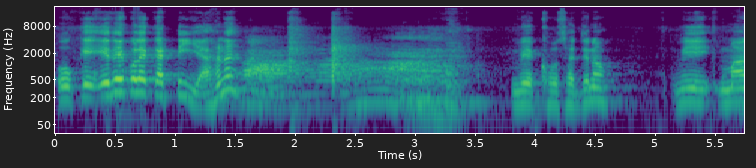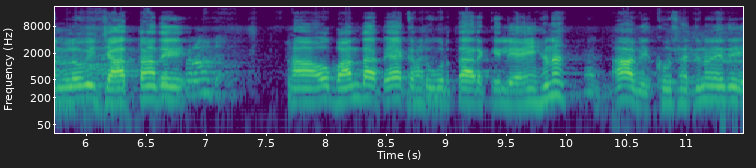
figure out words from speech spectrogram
ਓਕੇ ਇਹਦੇ ਕੋਲੇ ਕੱਟੀ ਆ ਹਨਾ? ਵੇਖੋ ਸੱਜਣੋ ਵੀ ਮੰਨ ਲਓ ਵੀ ਜਾਤਾਂ ਦੇ। ਹਾਂ ਉਹ ਬੰਦਾ ਪਿਆ ਕਤੂਰ ਤਾਰ ਕੇ ਲਿਆਏ ਹਨਾ? ਆਹ ਵੇਖੋ ਸੱਜਣੋ ਇਹਦੇ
